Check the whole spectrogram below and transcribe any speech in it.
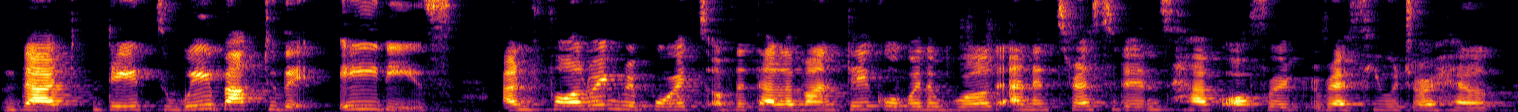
that dates way back to the 80s. And following reports of the Taliban take over the world and its residents have offered refuge or help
